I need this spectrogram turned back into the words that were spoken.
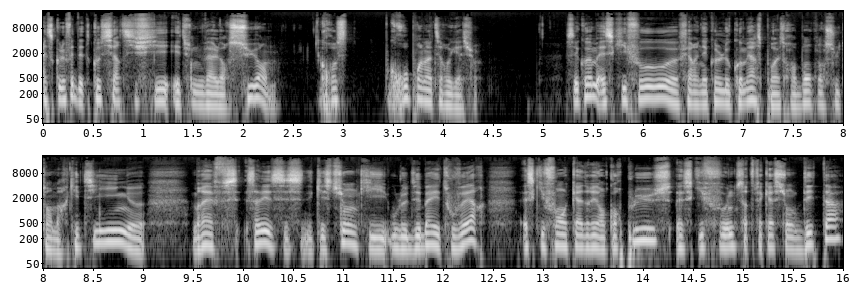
Est-ce que le fait d'être coach certifié est une valeur sûre? Gros point d'interrogation. C'est comme, est-ce qu'il faut euh, faire une école de commerce pour être un bon consultant marketing? Euh, Bref, vous savez, c'est des questions qui, où le débat est ouvert. Est-ce qu'il faut encadrer encore plus? Est-ce qu'il faut une certification d'État?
